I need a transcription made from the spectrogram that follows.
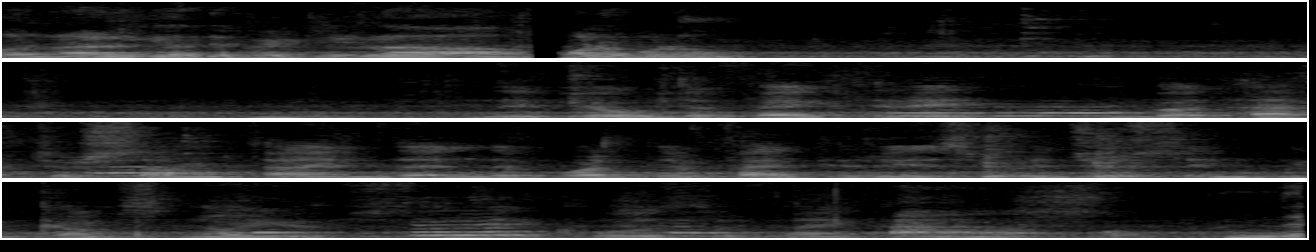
ஒரு நாளைக்கு அந்த ஃபேக்ட்ரிலாம் மூடப்படும் They build the factory, but after some time, then the, what the factory is producing becomes no use, and they close the factory. இந்த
